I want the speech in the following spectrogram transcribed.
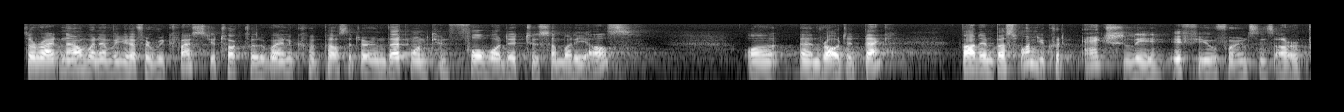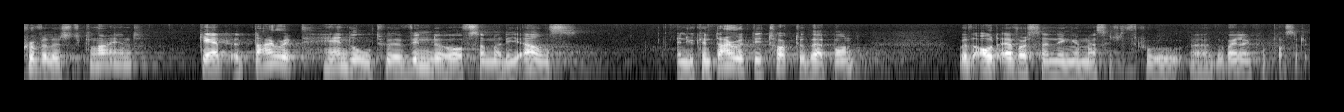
So right now, whenever you have a request, you talk to the Wayland compositor, and that one can forward it to somebody else or, and route it back. But in bus one, you could actually, if you, for instance, are a privileged client, get a direct handle to a window of somebody else, and you can directly talk to that one, without ever sending a message through uh, the Wayland compositor.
